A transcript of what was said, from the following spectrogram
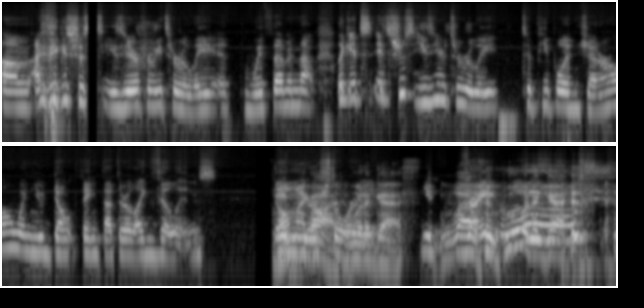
Um, I think it's just easier for me to relate it with them in that. Like, it's it's just easier to relate to people in general when you don't think that they're like villains. Oh my god, who would have guessed? You- What? right? Who would have guessed?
